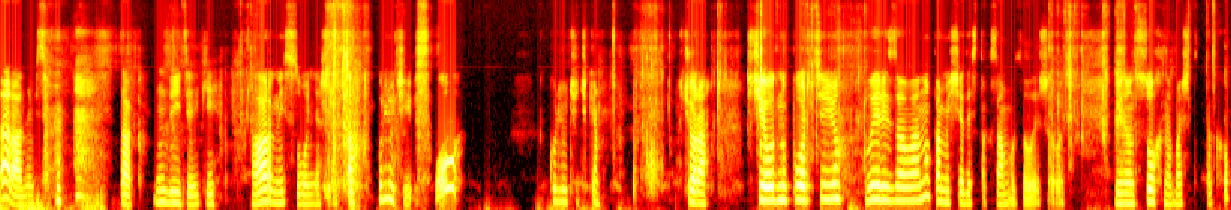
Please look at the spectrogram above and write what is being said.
А? Таранився. Так, ну дивіться, який гарний соняшник. А, колючий. О! Колючечки. Вчора ще одну порцію вирізала. Ну, там іще десь так само залишилось. Він он сохне, бачите, так хоп.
